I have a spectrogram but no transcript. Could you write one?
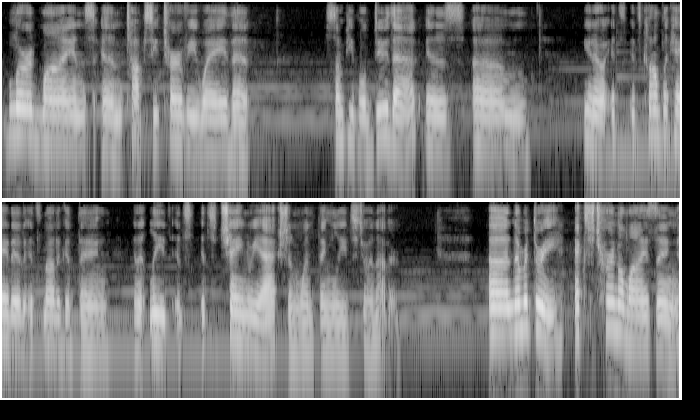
blurred lines and topsy turvy way that some people do that is, um, you know, it's it's complicated. It's not a good thing, and it leads. It's it's a chain reaction. One thing leads to another. Uh, number three, externalizing.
